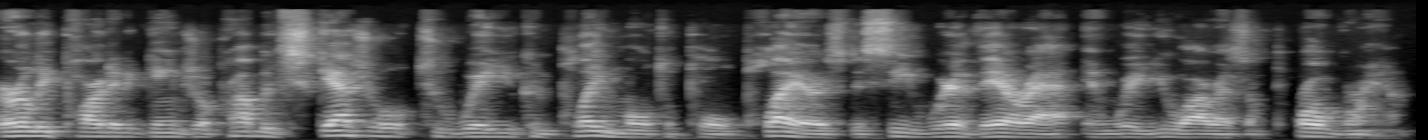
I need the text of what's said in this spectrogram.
early part of the games, you'll probably schedule to where you can play multiple players to see where they're at and where you are as a program.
